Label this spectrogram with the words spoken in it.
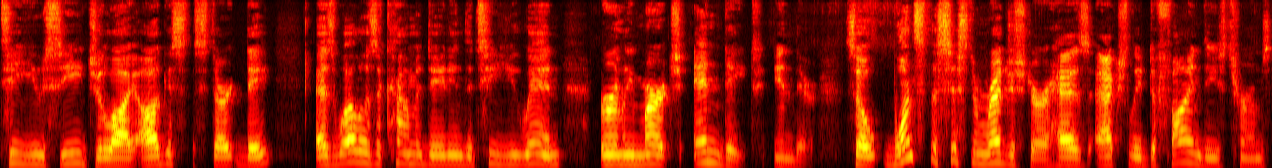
TUC July-August start date as well as accommodating the TUN early March end date in there. So once the system registrar has actually defined these terms,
